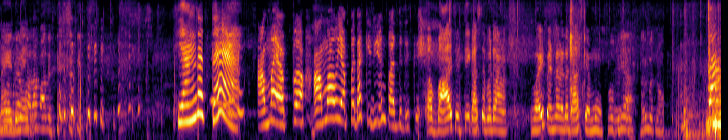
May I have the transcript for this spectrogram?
நான் எதுவுமே எங்க அத்தை? அம்மா எப்போ அம்மாவும் எப்பதான் கிரியும் பார்த்துட்டு இருக்கு அப்பா சுற்றி கஷ்டப்பட்டு வாங்க ஒயிட் பேண்ட்லாம் நல்லா ஜாஸ்தி அம்மு. வாங்க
